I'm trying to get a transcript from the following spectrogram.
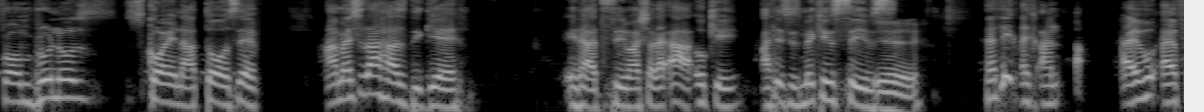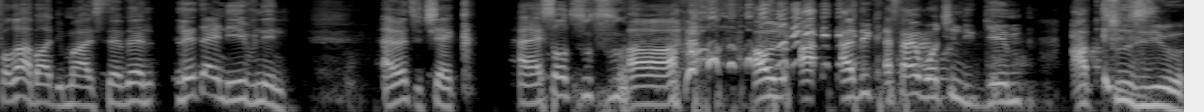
from Bruno's scoring at all. Sef. And my sister has De Gea in her team. I was like, ah, okay, at least he's making saves. Yeah. I think like and I I forgot about the match. Sef. Then later in the evening, I went to check and I saw two two. Uh, I was. I, I think I started watching the game at 2-0.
